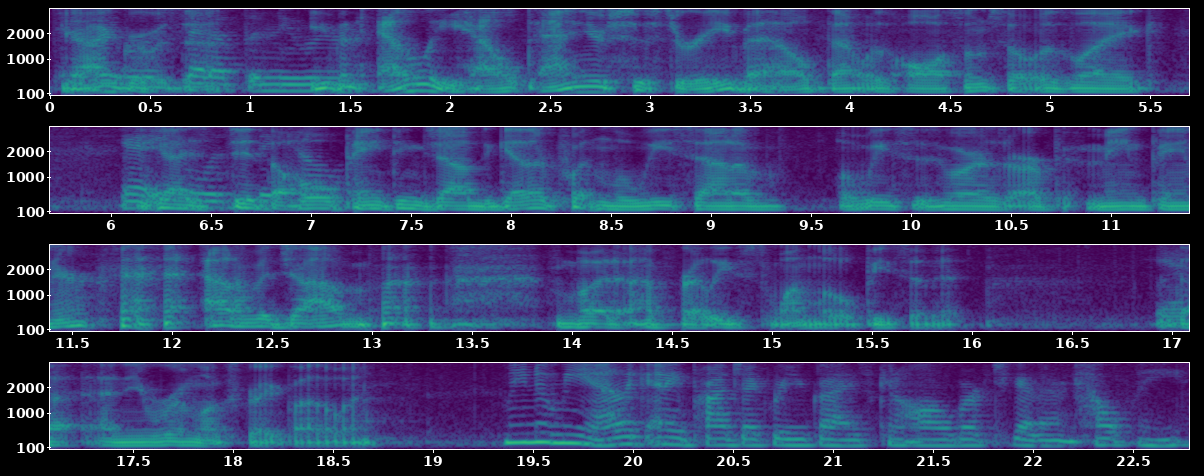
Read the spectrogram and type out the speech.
To Yeah, I be able agree with set that. up a new room. Even Ellie helped, and your sister Ava helped. That was awesome. So it was like yeah, you guys did big the whole help. painting job together, putting Luis out of Luis is who is our main painter out of a job, but uh, for at least one little piece of it. Yeah. That, and your room looks great, by the way. you know me, I like any project where you guys can all work together and help me.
